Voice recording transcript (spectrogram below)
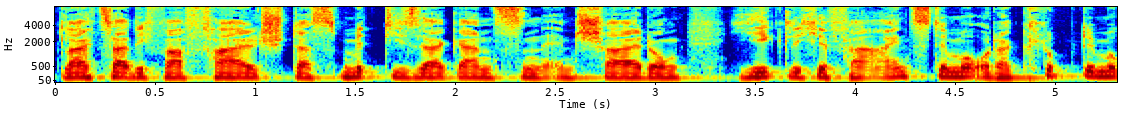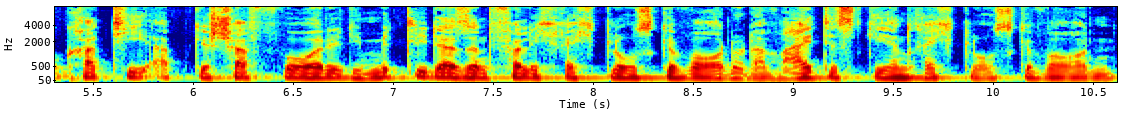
Gleichzeitig war falsch, dass mit dieser ganzen Entscheidung jegliche Vereinsstimme oder Clubdemokratie abgeschafft wurde. Die Mitglieder sind völlig rechtlos geworden oder weitestgehend rechtlos geworden.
